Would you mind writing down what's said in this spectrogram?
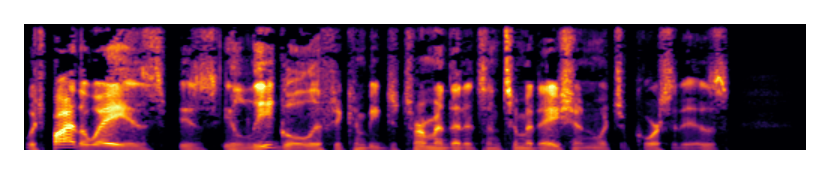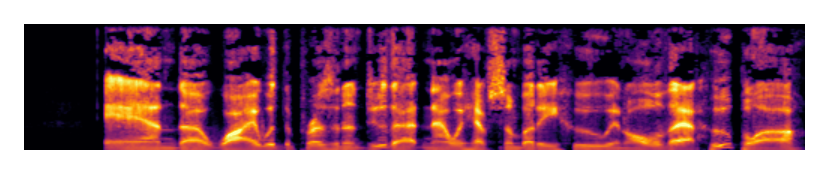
which, by the way, is is illegal if it can be determined that it's intimidation, which of course it is. And uh, why would the president do that? Now we have somebody who, in all of that hoopla,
